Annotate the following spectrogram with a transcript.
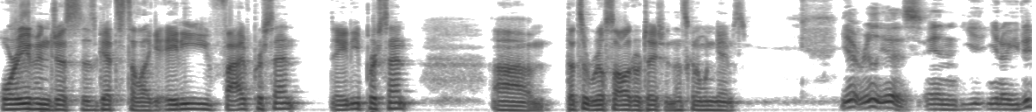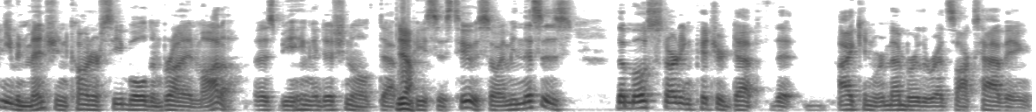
or even just gets to like 85%, 80%, um, that's a real solid rotation. That's going to win games. Yeah, it really is. And, you, you know, you didn't even mention Connor Seabold and Bryan Mata as being additional depth Yeah. pieces, too. So, I mean, this is the most starting pitcher depth that I can remember the Red Sox having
